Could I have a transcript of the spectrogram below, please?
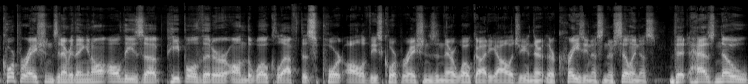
corporations and everything and all, all these uh, people that are on the woke left that support all of these corporations and their woke ideology and their, their craziness and their silliness that has no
